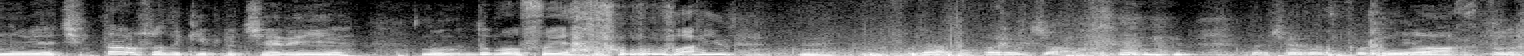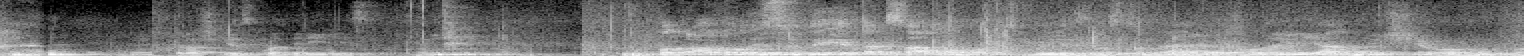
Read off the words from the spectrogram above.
Ну я читав, що такі печери є. Ну не думав, що я побуваю. Я попереджав. Печера Класно. Трошки збодрілись. Потрапили сюди, так само от вилізли з тунелю, Валеріянович, його група.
